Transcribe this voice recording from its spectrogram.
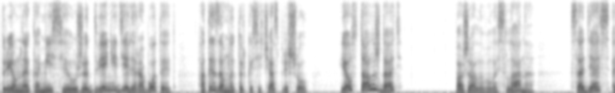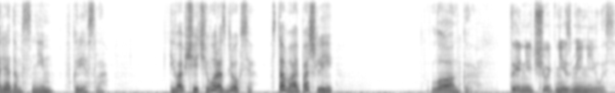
Приемная комиссия уже две недели работает, а ты за мной только сейчас пришел. Я устала ждать», — пожаловалась Лана, садясь рядом с ним в кресло. «И вообще, чего разлегся? Вставай, пошли». «Ланка, ты ничуть не изменилась»,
